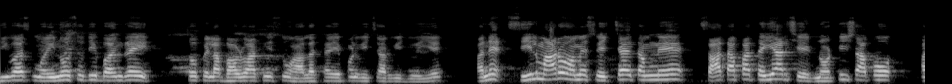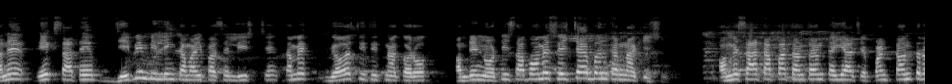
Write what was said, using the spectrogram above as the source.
દિવસ મહિનો સુધી બંધ રહે, તો પેલા ભાડુઆતની શું હાલત થાય એ પણ વિચારવી જોઈએ. અને સીલ મારો, અમે સ્વેચ્છાએ તમને સાથ આપવા તૈયાર છે, નોટિસ આપો અને એક સાથે જે બી બિલ્ડિંગ તમારી પાસે લિસ્ટ છે, તમે વ્યવસ્થિત રીતના કરો, અમને નોટિસ આપો, અમે સ્વેચ્છાએ બંધ કરી નાખીશું. અમે સાથ આપવા તંત્રને તૈયાર છે, પણ તંત્ર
